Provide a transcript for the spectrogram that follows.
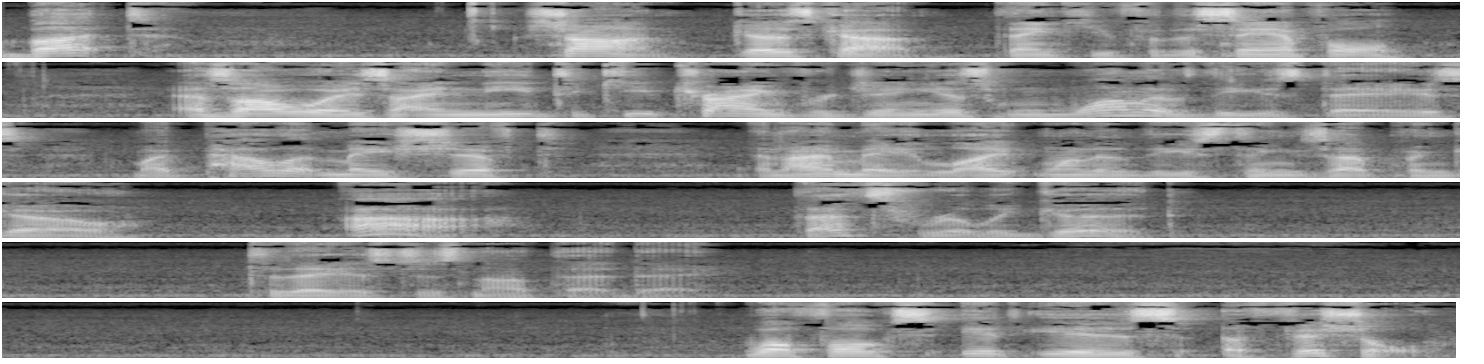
But, Sean, Goes Cobb, thank you for the sample. As always, I need to keep trying Virginias. One of these days, my palate may shift and I may light one of these things up and go, ah, that's really good. Today is just not that day. Well, folks, it is official.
